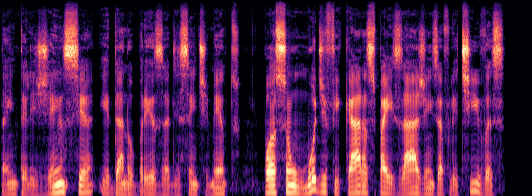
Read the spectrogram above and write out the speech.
da inteligência e da nobreza de sentimento, possam modificar as paisagens aflitivas,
